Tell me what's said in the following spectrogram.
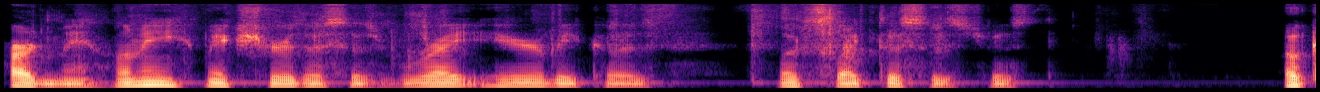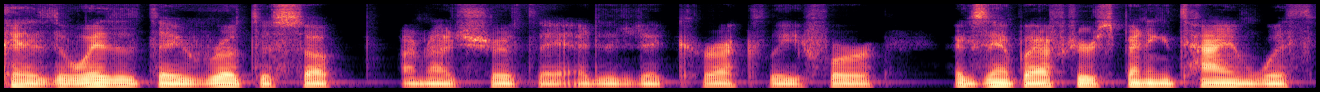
pardon me, let me make sure this is right here because looks like this is just okay. The way that they wrote this up, I'm not sure if they edited it correctly. For example, after spending time with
